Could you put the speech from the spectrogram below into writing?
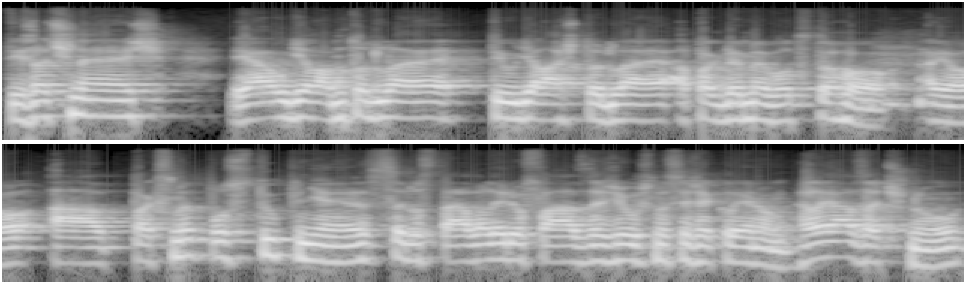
ty začneš, já udělám tohle, ty uděláš tohle a pak jdeme od toho. A, jo? a pak jsme postupně se dostávali do fáze, že už jsme si řekli jenom, hele já začnu,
